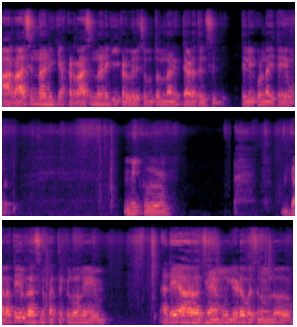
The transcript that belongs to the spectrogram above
ఆ రాసిన దానికి అక్కడ రాసిన దానికి ఇక్కడ వీళ్ళు చెబుతున్న దానికి తేడా తెలిసింది తెలియకుండా అయితే ఏముండదు. మీకు గలతీయులు రాసిన పత్రికలోనే అదే ఆరో అధ్యాయము ఏడో వచనంలో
